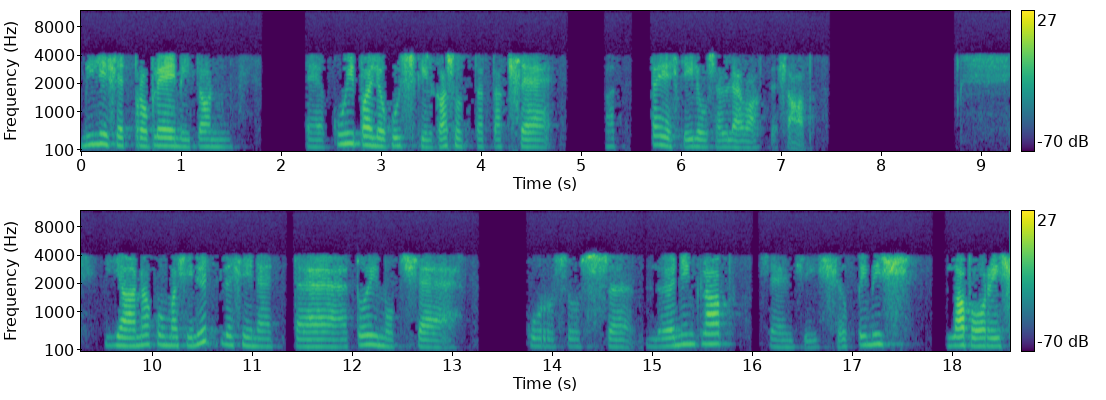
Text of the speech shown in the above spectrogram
millised probleemid on, äh, kui palju kuskil kasutatakse, täiesti ilusa ülevaate saab. Ja nagu ma siin ütlesin, et äh, toimub see kursus äh, Learning Lab, see on siis õppimislaboris,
